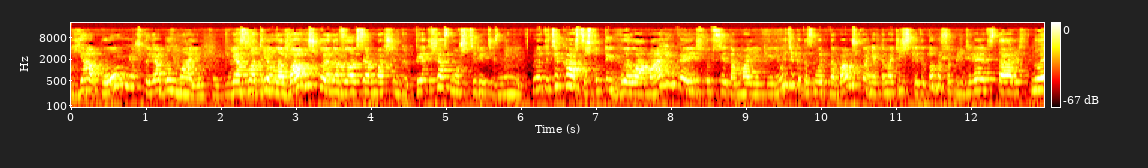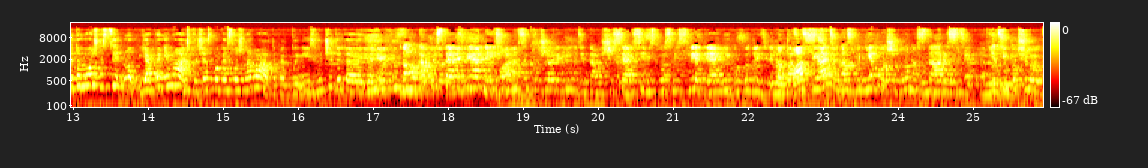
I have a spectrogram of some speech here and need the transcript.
Я помню, что я был маленьким. Я смотрел на бабушку, и она была вся в морщинках. Ты это сейчас можешь стереть, изменить. Ну, это тебе кажется, что ты была маленькая, и что все там маленькие люди, когда смотрят на бабушку, они автоматически этот образ определяют старость. Но это можно стереть. Ну, я понимаю, что сейчас пока сложновато, как бы, и звучит это... Но вот так представить реально, если нас окружение жили люди там 60, 70, 80 лет, и они бы выглядели На на 25, у нас бы не было шаблона старости. Ну, типа, что,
